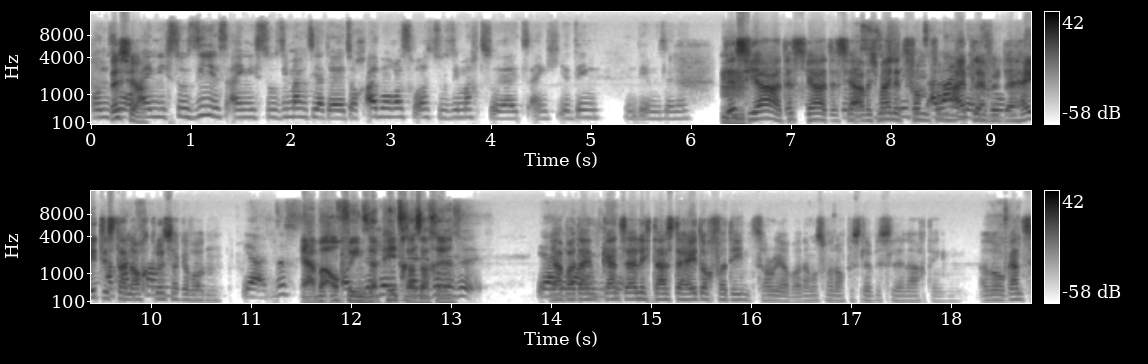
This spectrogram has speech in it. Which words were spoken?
Und so ja. eigentlich so, sie ist eigentlich so, sie macht, sie hat ja jetzt auch Album rausgebracht, so sie macht so ja jetzt eigentlich ihr Ding in dem Sinne. Das ja, das ja, das Du ja, aber ich meine jetzt vom, vom Hype-Level, so der Hate ist am dann auch Anfang- größer geworden. Ja, das. Ja, aber auch wegen dieser Petra-Sache. Ja, aber genau, dann und ganz ehrlich, da ist der Hate auch verdient. Sorry, aber da muss man auch ein bisschen, ein bisschen nachdenken. Also ganz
